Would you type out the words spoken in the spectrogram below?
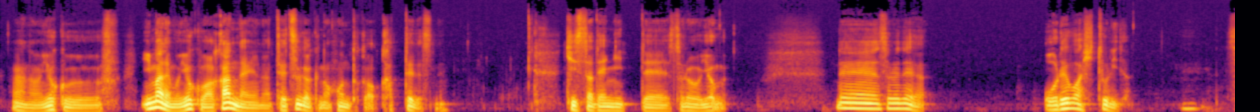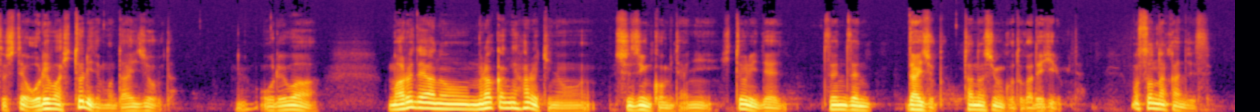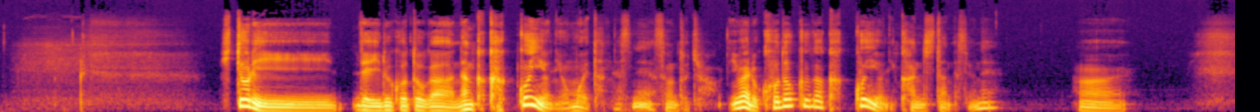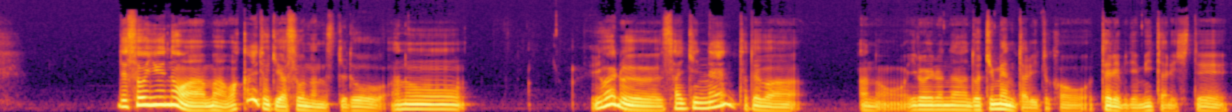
あのよく 今でもよく分かんないような哲学の本とかを買ってですね喫茶店に行ってそれを読む。でそれで「俺は一人だ」そして「俺は一人でも大丈夫だ」俺はまるであの村上春樹の主人公みたいに一人で全然大丈夫楽しむことができるみたいなもうそんな感じですよ。一人でいることがなんかかっこいいように思えたんですねその時は。いわゆる孤独がかっこいいように感じたんですよね。はい。でそういうのはまあ若い時はそうなんですけどあのいわゆる最近ね例えばあのいろいろなドキュメンタリーとかをテレビで見たりして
